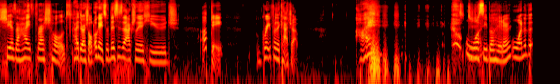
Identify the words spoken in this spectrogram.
She has a high threshold. High threshold. Okay, so this is actually a huge update. Great for the catch up. I Did you see Bill Hader? one of the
